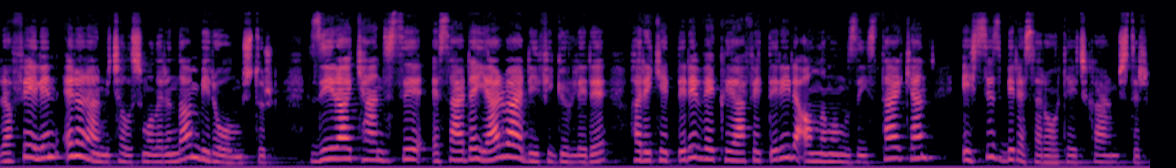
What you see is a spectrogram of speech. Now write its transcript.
Rafael'in en önemli çalışmalarından biri olmuştur. Zira kendisi eserde yer verdiği figürleri, hareketleri ve kıyafetleriyle anlamamızı isterken eşsiz bir eser ortaya çıkarmıştır.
